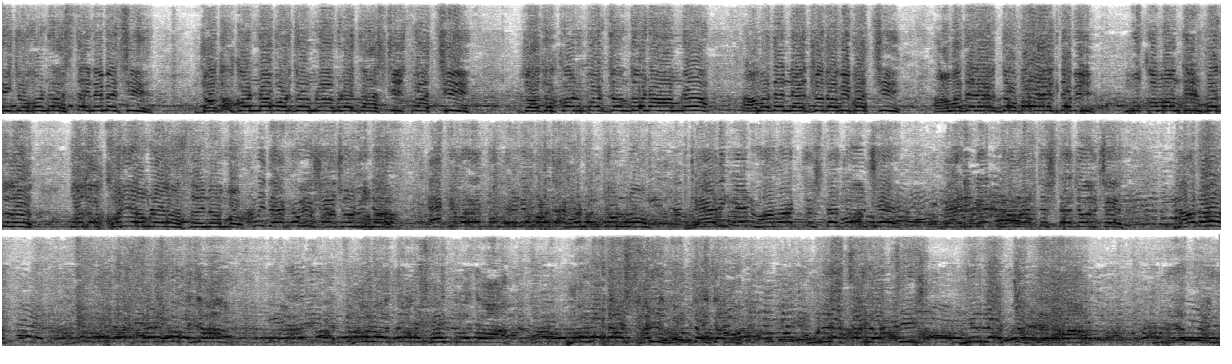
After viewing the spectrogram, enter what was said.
এই যখন রাস্তায় নেমেছি যতক্ষণ না পর্যন্ত আমরা জাস্টিস পাচ্ছি যতক্ষণ পর্যন্ত না আমরা আমাদের ন্যায্য দাবি পাচ্ছি আমাদের এক দফায় এক দাবি মুখ্যমন্ত্রীর পদত্যাগ ততক্ষণই আমরা রাস্তায় নামবো। আমি দেখাবো সেই ছবিটা একেবারে পত্রিকা দেখানোর জন্য ব্যারিকেড ভাঙার চেষ্টা চলছে ব্যারিকেড ভাঙার চেষ্টা চলছে। দাদা মমতার শাড়ি যাব। উল্লেখ চালু হচ্ছিস নির্লজ্জ পেরা উল্লেখ চালু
